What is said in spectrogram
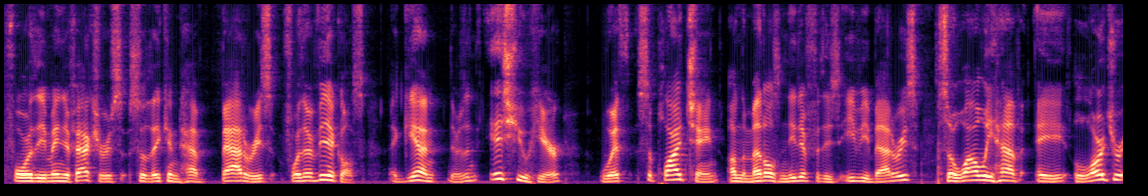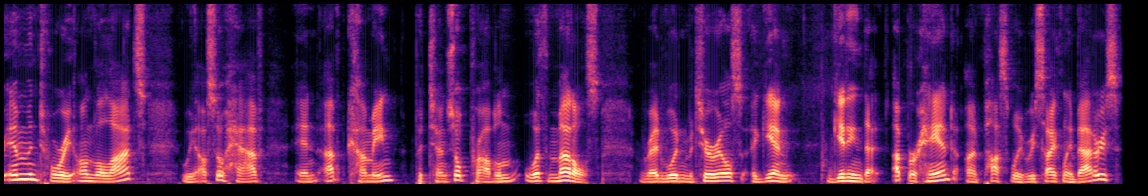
for the manufacturers so they can have batteries for their vehicles. Again, there's an issue here with supply chain on the metals needed for these EV batteries. So while we have a larger inventory on the lots, we also have an upcoming potential problem with metals. Redwood materials, again, getting that upper hand on possibly recycling batteries.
